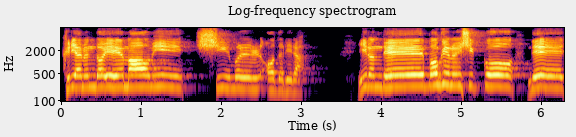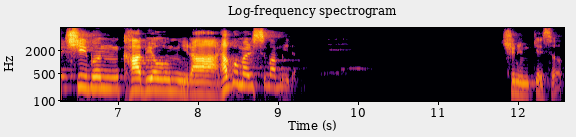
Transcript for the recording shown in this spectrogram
그리하면 너의 마음이 쉼을 얻으리라. 이런 내 멍에는 쉽고 내 짐은 가벼움이라 라고 말씀합니다. 주님께서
